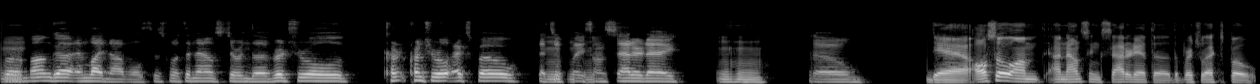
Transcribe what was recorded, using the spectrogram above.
for Mm. manga and light novels. This was announced during the virtual Crun- Crunchyroll Expo that took place Mhm. on Saturday. Mhm. So Yeah. Also, um, announcing Saturday at the the virtual expo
